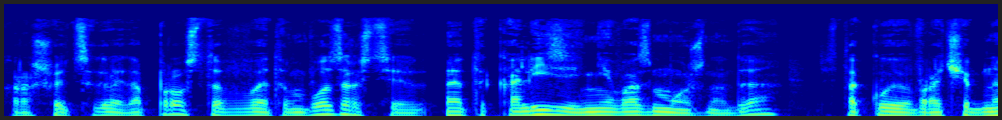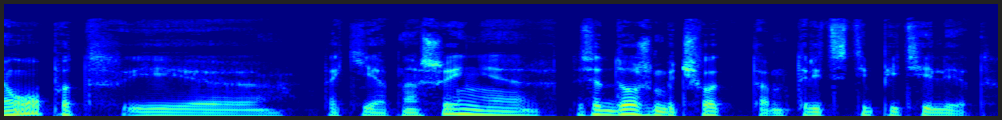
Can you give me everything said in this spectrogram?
хорошо это сыграет, а просто в этом возрасте эта коллизия невозможна, да? такой врачебный опыт и э, такие отношения. То есть это должен быть человек там 35 лет.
